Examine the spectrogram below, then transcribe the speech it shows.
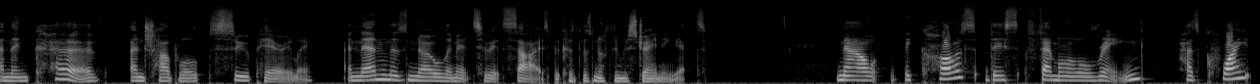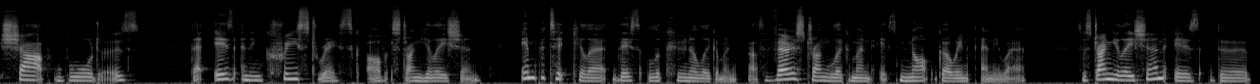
and then curve and travel superiorly. And then there's no limit to its size because there's nothing restraining it. Now, because this femoral ring has quite sharp borders, there is an increased risk of strangulation in particular, this lacunar ligament. That's a very strong ligament. It's not going anywhere. So strangulation is the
